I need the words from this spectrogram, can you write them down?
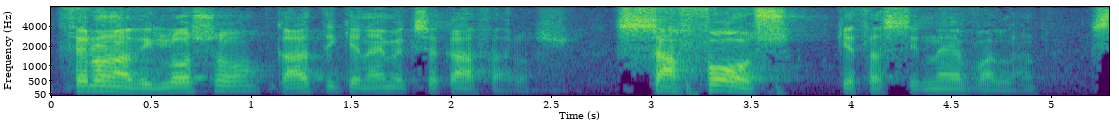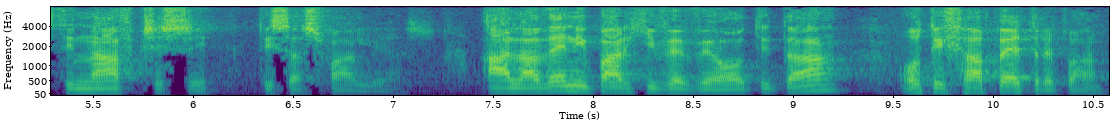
θέλω να δηλώσω κάτι και να είμαι ξεκάθαρος. Σαφώς και θα συνέβαλαν στην αύξηση της ασφάλειας. Αλλά δεν υπάρχει βεβαιότητα ότι θα απέτρεπαν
